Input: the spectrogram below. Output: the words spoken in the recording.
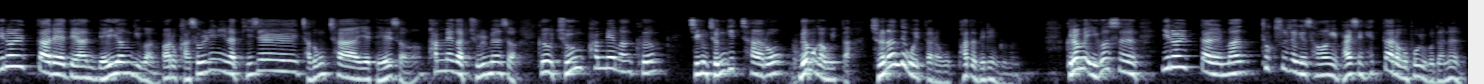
1월 달에 대한 내연기관, 바로 가솔린이나 디젤 자동차에 대해서 판매가 줄면서 그준 판매만큼 지금 전기차로 넘어가고 있다. 전환되고 있다라고 받아들이는 거거든요. 그러면 이것은 1월 달만 특수적인 상황이 발생했다라고 보기보다는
